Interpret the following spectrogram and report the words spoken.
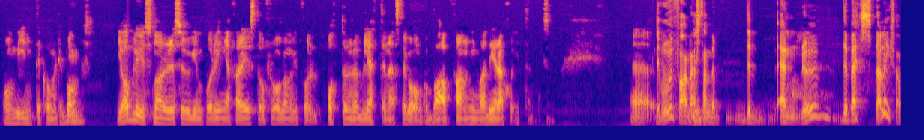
om vi inte kommer tillbaka. Mm. Jag blir ju snarare sugen på att ringa Färjestad och fråga om vi får 800 biljetter nästa gång och bara fan invadera skiten. Liksom. Uh, det vore fan nästan det, det, ännu det bästa liksom.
